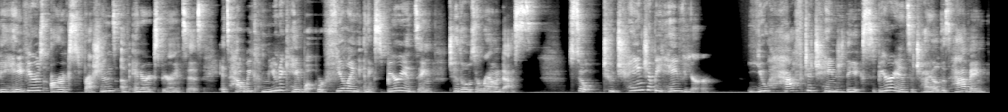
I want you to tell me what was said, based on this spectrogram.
Behaviors are expressions of inner experiences. It's how we communicate what we're feeling and experiencing to those around us. So, to change a behavior, you have to change the experience a child is having,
